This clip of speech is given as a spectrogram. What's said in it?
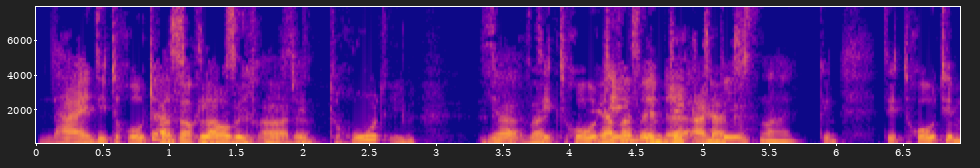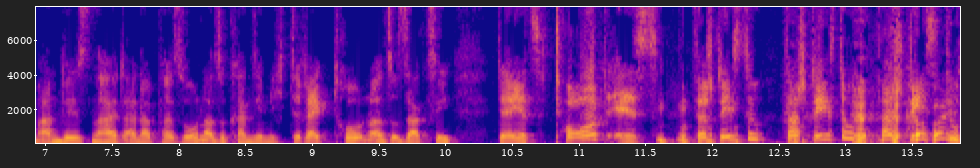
Nein, die droht das einfach glaube ich gerade. Nicht. Sie droht ihm. Ja, sie droht ihm in der Anwesenheit, sie droht ihm Anwesenheit einer Person, also kann sie ihm nicht direkt drohen, also sagt sie, der jetzt tot ist. Verstehst du? Verstehst du? Verstehst du?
